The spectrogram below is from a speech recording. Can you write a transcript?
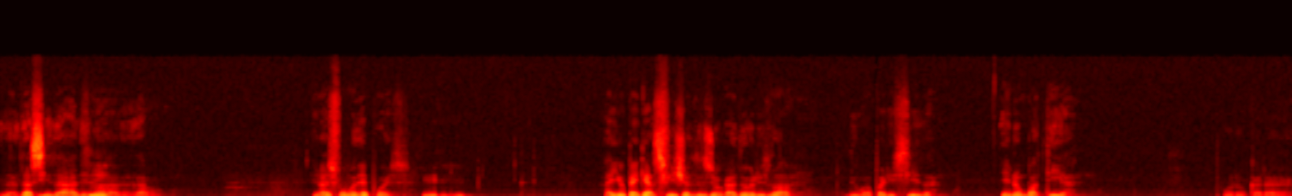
da, da cidade Sim. lá. E nós fomos depois. Uhum. Aí eu peguei as fichas dos jogadores lá, do Aparecida, e não batia. Pô, o cara,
